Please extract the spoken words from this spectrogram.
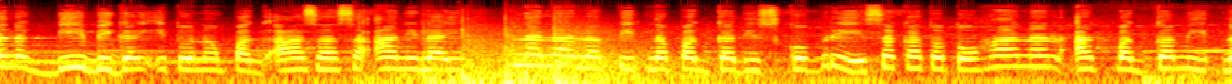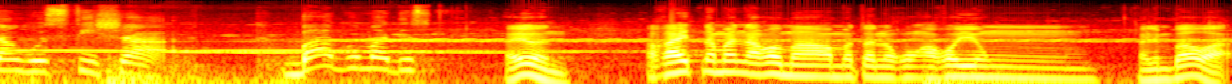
na nagbibigay ito ng pag-asa sa anilay nalalapit na pagkadiskubre sa katotohanan at pagkamit ng hustisya. Bago madis Ayun. Ah, kahit naman ako mga kamatanong kung ako yung halimbawa,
